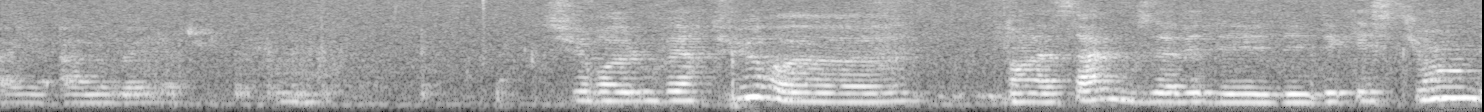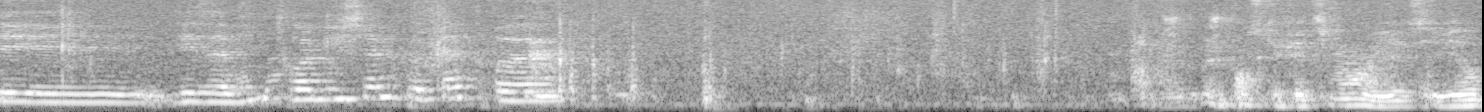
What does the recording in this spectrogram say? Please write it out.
à, à, là-dessus. Sur l'ouverture, dans la salle, vous avez des, questions, des, avis. Toi, Michel, peut-être je pense qu'effectivement, c'est évident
